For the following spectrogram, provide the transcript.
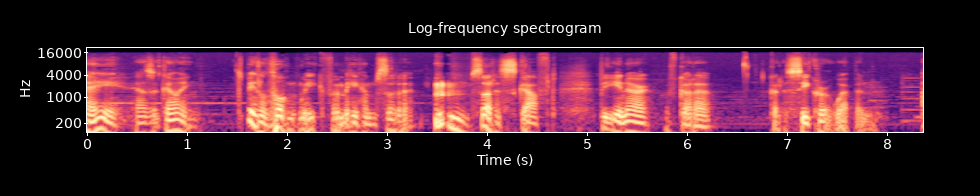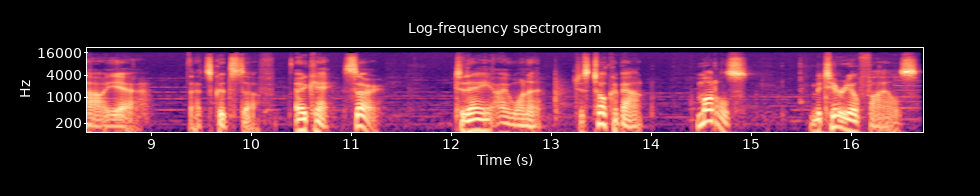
Hey, how's it going? It's been a long week for me. I'm sort of sort of scuffed, but you know, I've got a got a secret weapon. Oh yeah, that's good stuff. Okay, so today I want to just talk about models, material files,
